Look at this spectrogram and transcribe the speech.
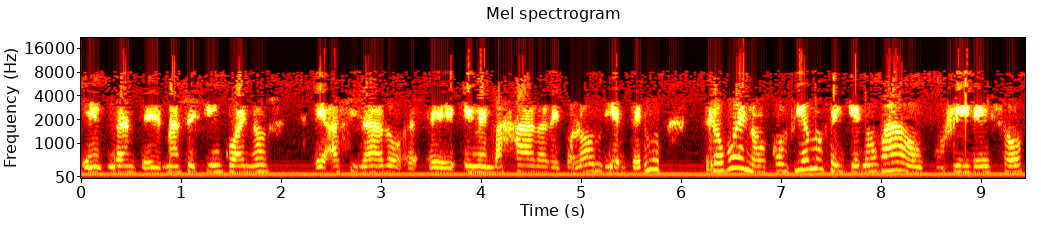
eh, durante más de cinco años eh, asilado eh, en la Embajada de Colombia en Perú. Pero bueno, confiamos en que no va a ocurrir eso.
